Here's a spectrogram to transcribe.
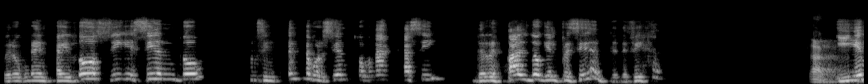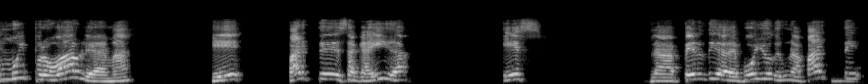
pero 42 sigue siendo 50% más casi de respaldo que el presidente, ¿te fijas? Y es muy probable, además, que parte de esa caída es la pérdida de apoyo de una parte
